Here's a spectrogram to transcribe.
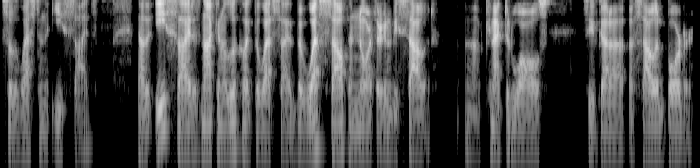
so the west and the east sides. Now, the east side is not going to look like the west side. The west, south, and north are going to be solid, uh, connected walls, so you've got a, a solid border.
